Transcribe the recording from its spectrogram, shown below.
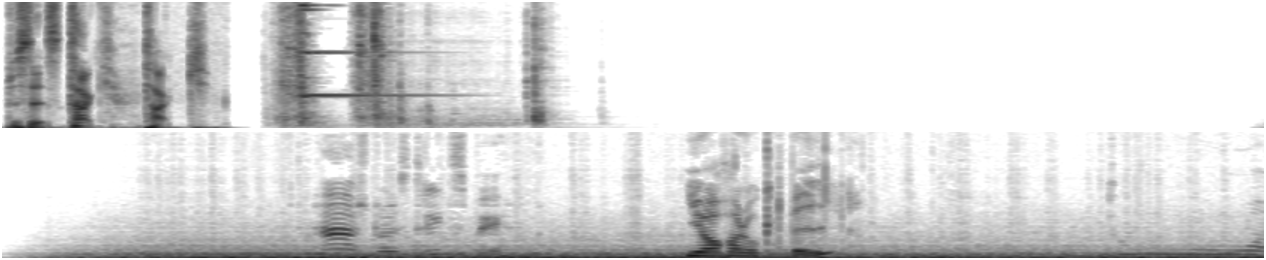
Precis, tack. Tack. Här står det Stridsby. Jag har åkt bil. Då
